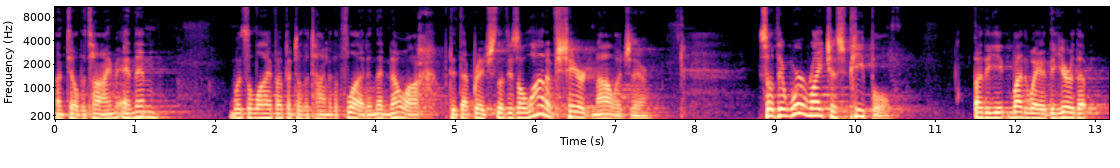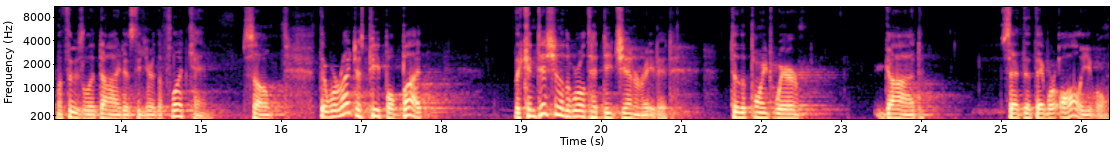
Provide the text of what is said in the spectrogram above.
until the time. And then was alive up until the time of the flood. And then Noah did that bridge. So there's a lot of shared knowledge there. So there were righteous people. By the, by the way, the year that Methuselah died is the year the flood came. So there were righteous people, but the condition of the world had degenerated to the point where God said that they were all evil.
